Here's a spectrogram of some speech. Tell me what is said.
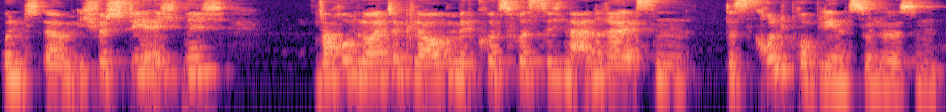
Und ähm, ich verstehe echt nicht, warum Leute glauben, mit kurzfristigen Anreizen das Grundproblem zu lösen.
